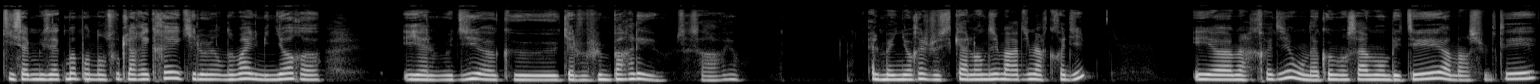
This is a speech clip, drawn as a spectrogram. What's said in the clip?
qui s'amuse avec moi pendant toute la récré et qui le lendemain elle m'ignore euh, et elle me dit euh, que qu'elle veut plus me parler. Ça sert à rien. Elle m'a ignoré jusqu'à lundi, mardi, mercredi. Et euh, mercredi, on a commencé à m'embêter, à m'insulter.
